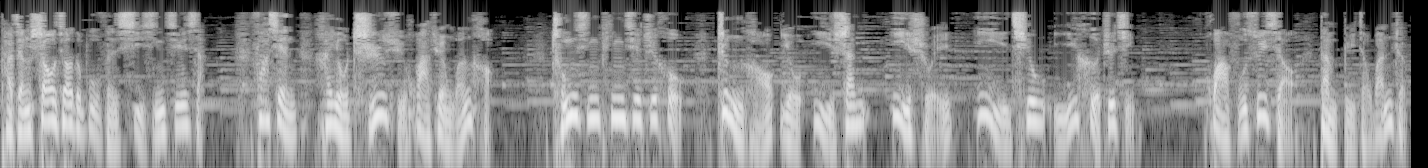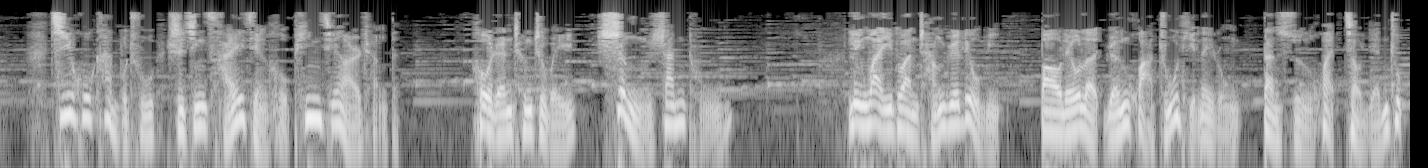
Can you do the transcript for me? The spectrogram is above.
他将烧焦的部分细心揭下，发现还有持许画卷完好，重新拼接之后，正好有一山一水一丘一壑之景。画幅虽小，但比较完整，几乎看不出是经裁剪后拼接而成的。后人称之为《圣山图》。另外一段长约六米，保留了原画主体内容，但损坏较严重。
